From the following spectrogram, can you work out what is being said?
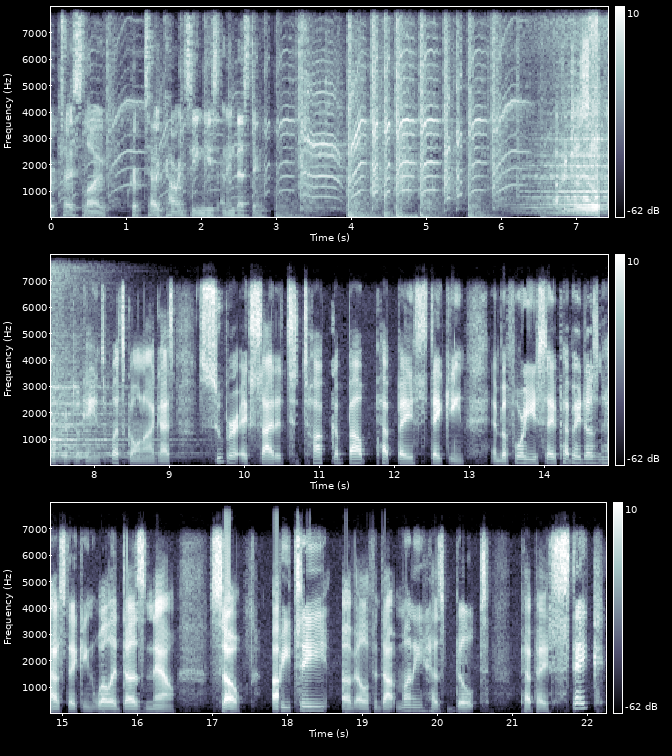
Crypto Slow, cryptocurrency news and investing. Crypto Slow, Crypto Gains. What's going on, guys? Super excited to talk about Pepe staking. And before you say Pepe doesn't have staking, well, it does now. So, uh, BT of Elephant Money has built Pepe Stake,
